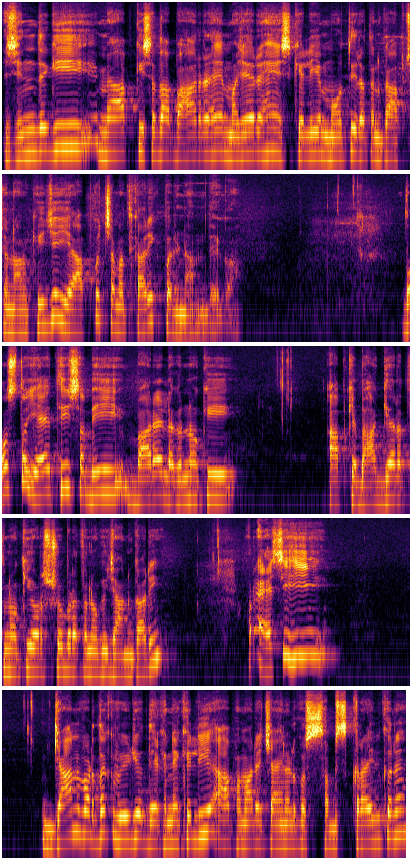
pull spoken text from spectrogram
ज़िंदगी में आपकी सदा बाहर रहे, मज़े रहें, इसके लिए मोती रत्न का आप चुनाव कीजिए यह आपको चमत्कारिक परिणाम देगा। दोस्तों, यह थी सभी बारह लग्नों की, आपके भाग्य रत्नों की और शुभ रत्नों की जानकारी। और ऐसी ही ज्ञानवर्धक वीडियो देखने के लिए आप हमारे चैनल को सब्सक्राइब करें,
